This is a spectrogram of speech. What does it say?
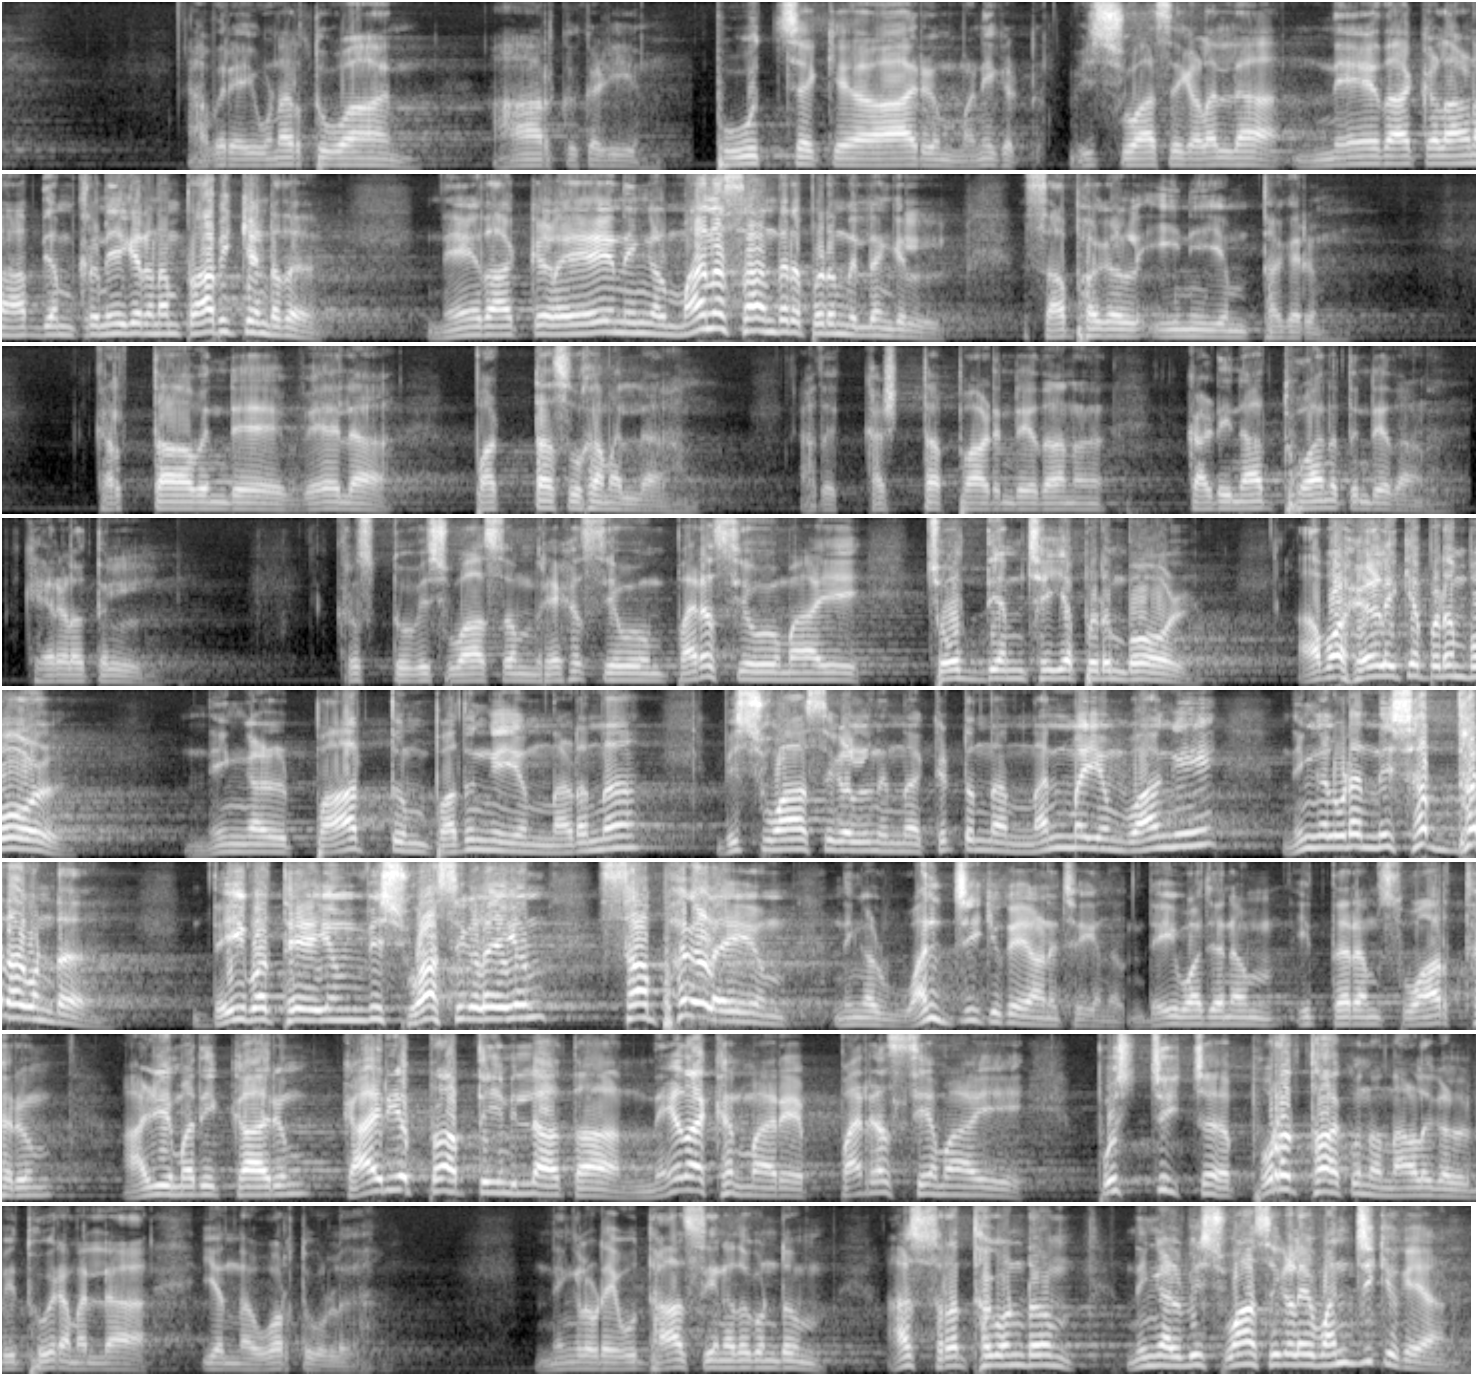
അവരെ ഉണർത്തുവാൻ ആർക്ക് കഴിയും? പൂച്ചയ്ക്ക് ആരും മണികെട്ടും വിശ്വാസികളല്ല നേതാക്കളാണ് ആദ്യം ക്രമീകരണം പ്രാപിക്കേണ്ടത്. നേതാക്കളെ നിങ്ങൾ മനസാന്തരപ്പെടുന്നില്ലെങ്കിൽ സഭകൾ ഇനിയും തകരും. കർത്താവിന്റെ വേല പട്ടസുഖമല്ല. അത് കഷ്ടപ്പാടിന്റേതാണ് കഠിനാധ്വാനത്തിന്റേതാണ്. കേരളത്തിൽ ക്രിസ്തുവിശ്വാസം രഹസ്യവും പരസ്യവുമായി ചോദ്യം ചെയ്യപ്പെടുമ്പോൾ അവഹേളിക്കപ്പെടുമ്പോൾ നിങ്ങൾ പാത്തും പതുങ്ങിയും നടന്ന് വിശ്വാസികളിൽ നിന്ന് കിട്ടുന്ന നന്മയും വാങ്ങി നിങ്ങളുടെ നിശബ്ദത കൊണ്ട് ദൈവത്തെയും വിശ്വാസികളെയും സഭകളെയും നിങ്ങൾ വഞ്ചിക്കുകയാണ് ചെയ്യുന്നത്. ദൈവജനം ഇത്തരം സ്വാർത്ഥരും അഴിമതിക്കാരും കാര്യപ്രാപ്തിയുമില്ലാത്ത നേതാക്കന്മാരെ പരസ്യമായി പുഷ്ടിച്ച് പുറത്താക്കുന്ന നാളുകൾ വിദൂരമല്ല എന്ന് ഓർത്തുകൊള്ളുക. നിങ്ങളുടെ ഉദാസീനത കൊണ്ടും അശ്രദ്ധ കൊണ്ടും നിങ്ങൾ വിശ്വാസികളെ വഞ്ചിക്കുകയാണ്.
